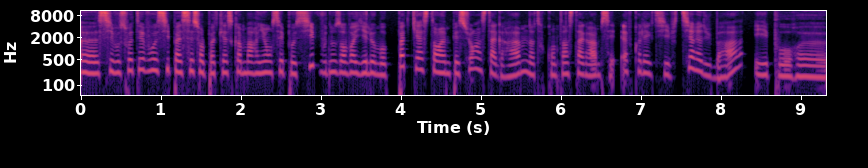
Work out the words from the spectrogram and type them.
euh, si vous souhaitez vous aussi passer sur le podcast comme Marion, c'est possible. Vous nous envoyez le mot podcast en MP sur Instagram. Notre compte Instagram, c'est fcollective-du-bas. Et, pour, euh,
